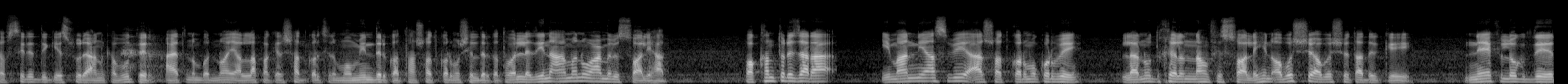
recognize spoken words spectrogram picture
তফসিরের দিকে, সুরে আনকাবুতের আয়াত নম্বর নয়। আল্লাহ পাকের সাদ করেছেন মমিনদের কথা, সৎকর্মশীলদের কথা। বললে দিন আমানু আমিল সালিহাত। পক্ষান্তরে যারা ইমান নিয়ে আসবে আর সৎকর্ম করবে লানুদ খেলান্নাহফিস সালেহীন। অবশ্যই অবশ্যই তাদেরকে নেক লোকদের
